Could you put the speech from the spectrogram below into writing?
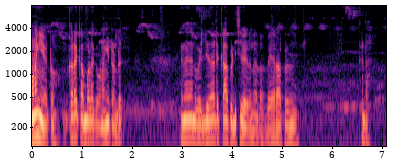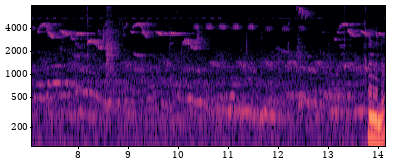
ഉണങ്ങി കേട്ടോ. കുറേ കമ്പളൊക്കെ ഉണങ്ങിയിട്ടുണ്ട്. എന്നാൽ ഞാൻ വലിയതായിട്ട് കാ പിടിച്ച് വരുന്നുണ്ട് കേട്ടോ. ബേറാപ്പിൾ കണ്ട. കാണുന്നുണ്ടോ?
